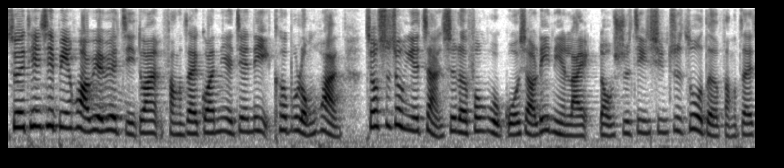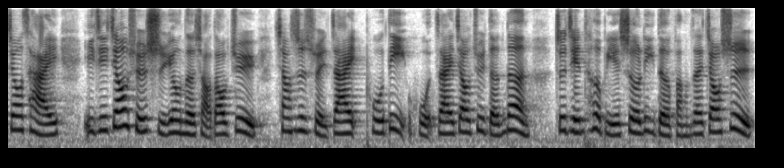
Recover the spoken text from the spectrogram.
所以天气变化越越极端，防灾观念建立刻不容缓。教室中也展示了丰谷国小历年来老师精心制作的防灾教材，以及教学使用的小道具，像是水灾、坡地、火灾教具等等。这间特别设立的防灾教室，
